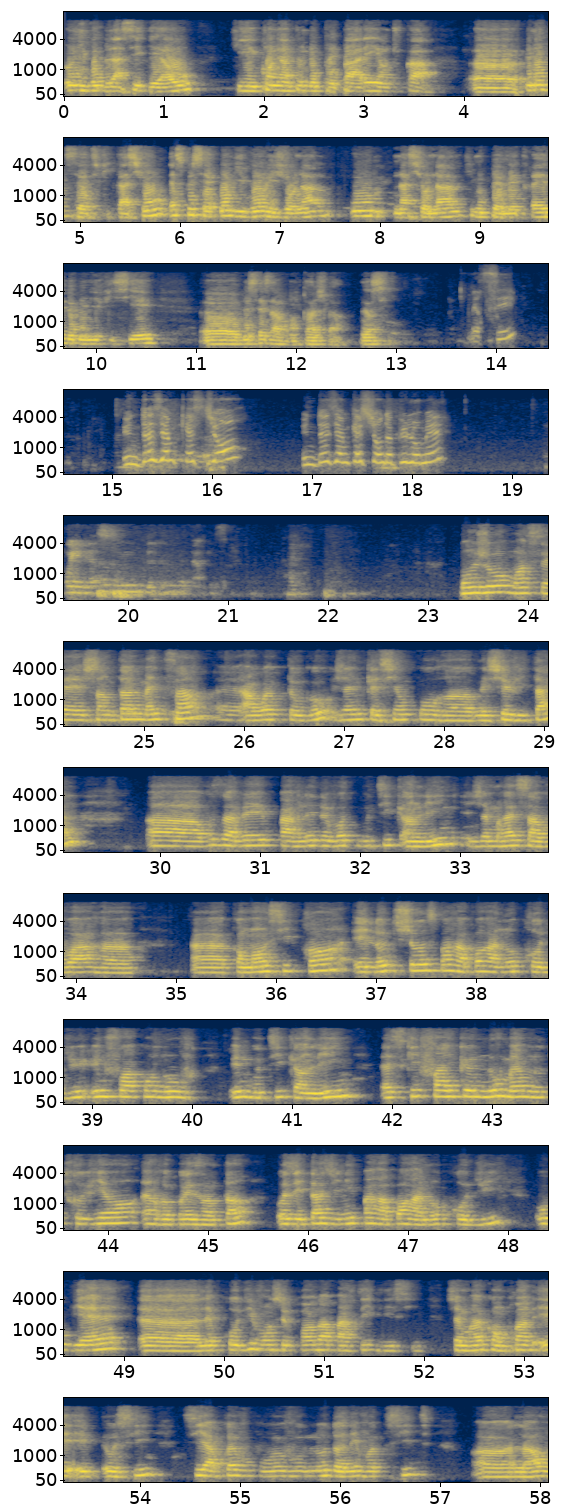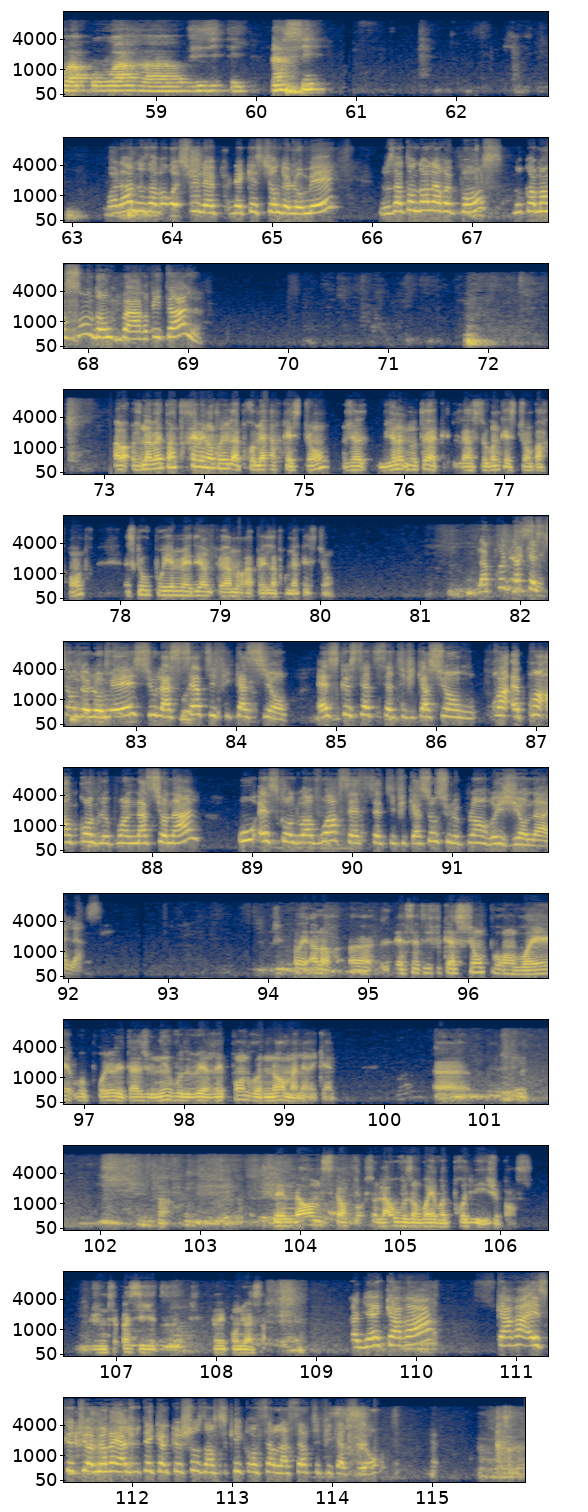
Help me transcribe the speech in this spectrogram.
au niveau de la CDAO, qu'on est en train de préparer en tout cas euh, une autre certification. Est-ce que c'est au niveau régional ou national qui nous permettrait de bénéficier euh, de ces avantages-là? Merci. Merci. Une deuxième question? Une deuxième question depuis Lomé Oui, merci. Bonjour, moi c'est Chantal Mensa euh, à Web Togo. J'ai une question pour euh, Monsieur Vital. Euh, vous avez parlé de votre boutique en ligne. J'aimerais savoir euh, euh, comment on s'y prend. Et l'autre chose par rapport à nos produits, une fois qu'on ouvre une boutique en ligne, est-ce qu'il faille que nous-mêmes nous trouvions un représentant aux États-Unis par rapport à nos produits? Ou bien les produits vont se prendre à partir d'ici? J'aimerais comprendre et, et, aussi si après vous pouvez vous, nous donner votre site euh, là, on va pouvoir euh, visiter. Merci. Voilà, nous avons reçu les, les, questions de Lomé. Nous attendons la réponse. Nous commençons donc par Vital. Alors, je n'avais pas très bien entendu la première question. J'ai bien noté la, la, seconde question par contre. Est-ce que vous pourriez m'aider un peu à me rappeler la première question? La première question de Lomé sur la certification. Est-ce que cette certification prend, elle prend en compte le point national ou est-ce qu'on doit voir cette certification sur le plan régional? Oui, alors, euh, les certifications pour envoyer vos produits aux États-Unis, vous devez répondre aux normes américaines. Euh, les normes, c'est en fonction de là où vous envoyez votre produit, je pense. Je ne sais pas si j'ai répondu à ça. Très bien. Cara? Cara, est-ce que tu aimerais ajouter quelque chose en ce qui concerne la certification?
